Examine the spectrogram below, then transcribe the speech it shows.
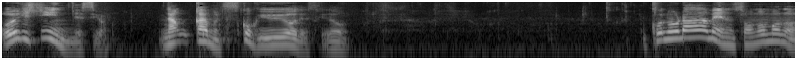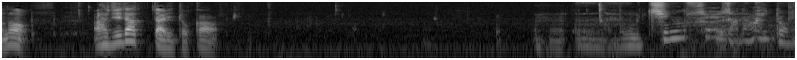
美味しいんですよ。何回もしつこく言うようですけど、このラーメンそのものの味だったりとか、うちのせいじゃないと思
